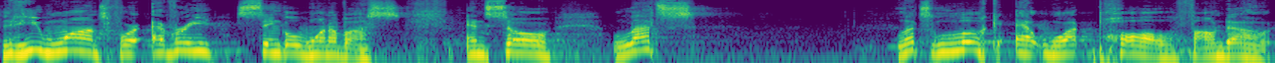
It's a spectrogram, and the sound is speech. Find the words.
that he wants for every single one of us. And so let's, let's look at what Paul found out.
